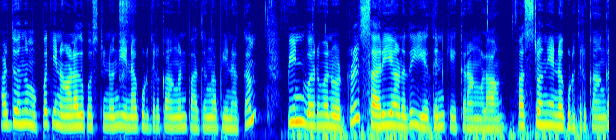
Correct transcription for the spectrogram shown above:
அடுத்து வந்து முப்பத்தி நாலாவது கொஸ்டின் வந்து என்ன கொடுத்துருக்காங்கன்னு பார்த்துங்க அப்படின்னாக்கா பின் வருவனவற்றில் சரியானது எதுன்னு கேட்குறாங்களா ஃபஸ்ட் வந்து என்ன கொடுத்துருக்காங்க?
